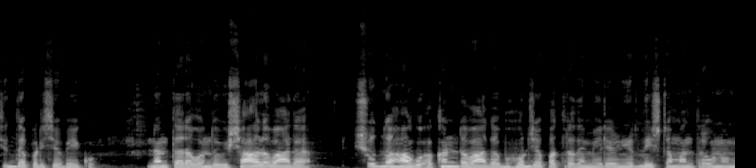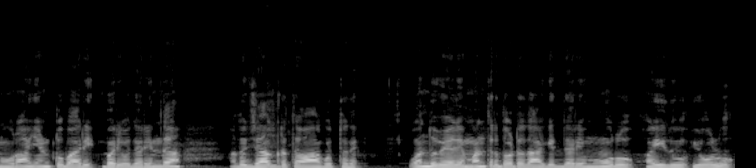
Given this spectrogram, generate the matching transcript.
ಸಿದ್ಧಪಡಿಸಬೇಕು. ನಂತರ ಒಂದು ವಿಶಾಲವಾದ ಶುದ್ಧ ಹಾಗೂ ಅಖಂಡವಾದ ಭೋರ್ಜ ಪತ್ರದ ಮೇಲೆ ನಿರ್ದಿಷ್ಟ ಮಂತ್ರವನ್ನು ನೂರ ಎಂಟು ಬಾರಿ ಬರೆಯುವುದರಿಂದ ಅದು ಜಾಗೃತವಾಗುತ್ತದೆ. ಒಂದು ವೇಳೆ ಮಂತ್ರ ದೊಡ್ಡದಾಗಿದ್ದರೆ ಮೂರು, ಐದು, ಏಳು,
